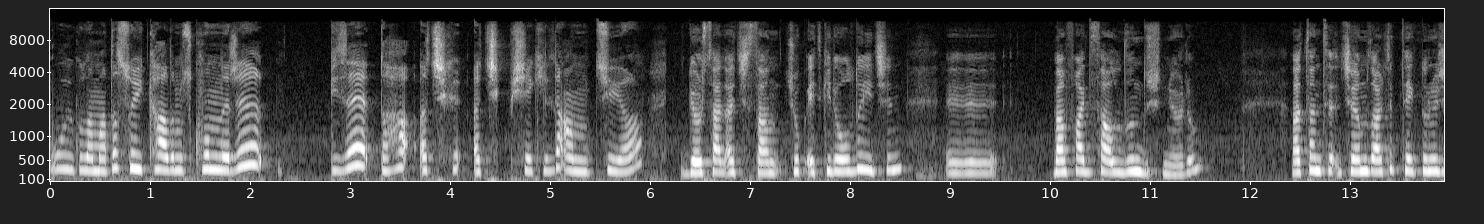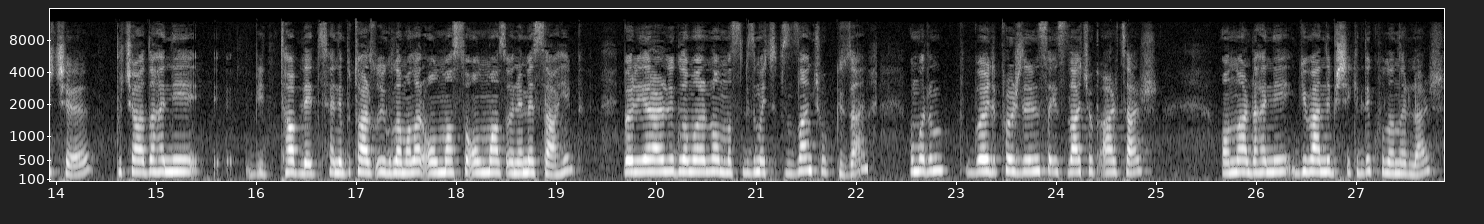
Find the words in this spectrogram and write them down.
bu uygulamada soyut kaldığımız konuları bize daha açık açık bir şekilde anlatıyor. görsel açıdan çok etkili olduğu için e, ben fayda sağladığını düşünüyorum. Zaten te- çağımız artık teknoloji çağı. Bu çağda hani e, bir tablet, hani bu tarz uygulamalar olmazsa olmaz öneme sahip. Böyle yararlı uygulamaların olması bizim açımızdan çok güzel. Umarım böyle projelerin sayısı daha çok artar. Onlar da hani güvenli bir şekilde kullanırlar.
